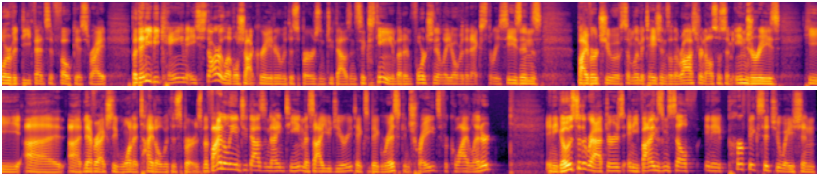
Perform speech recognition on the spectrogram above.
more of a defensive focus, right? But then he became a star level shot creator with the Spurs in 2016. But unfortunately, over the next three seasons, by virtue of some limitations on the roster and also some injuries, he uh, uh, never actually won a title with the Spurs. But finally, in 2019, Masai Ujiri takes a big risk and trades for Kawhi Leonard. And he goes to the Raptors and he finds himself in a perfect situation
